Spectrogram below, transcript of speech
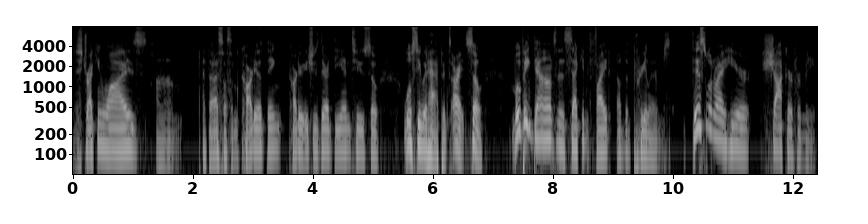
striking wise, um, I thought I saw some cardio thing, cardio issues there at the end too. So we'll see what happens. All right, so moving down to the second fight of the prelims. This one right here, shocker for me.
